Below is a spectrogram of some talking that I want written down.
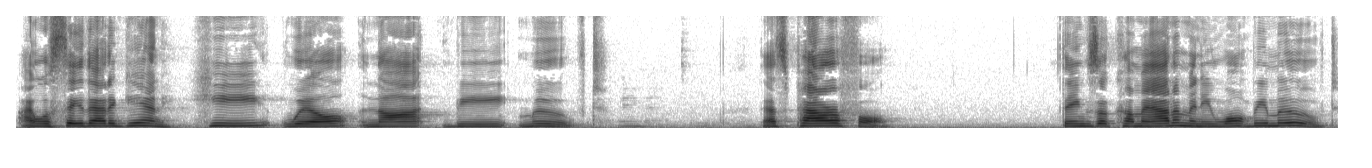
I will say that again. He will not be moved. Amen. That's powerful. Things will come at him and he won't be moved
